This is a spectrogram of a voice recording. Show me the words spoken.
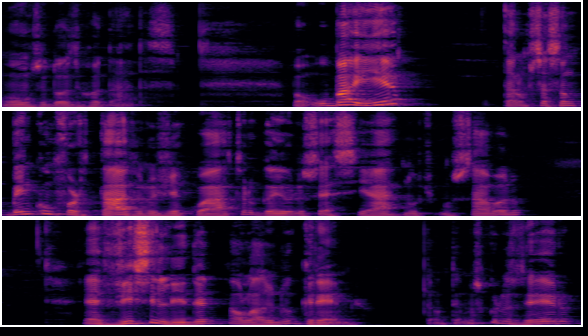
11, 12 rodadas. Bom, o Bahia está numa situação bem confortável no G4, ganhou do CSA no último sábado, é vice-líder ao lado do Grêmio. Então temos Cruzeiro,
